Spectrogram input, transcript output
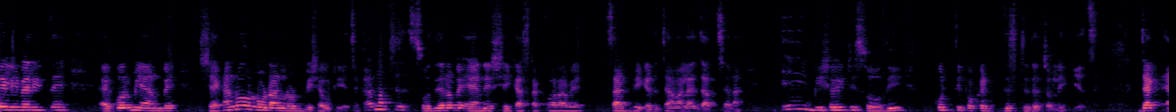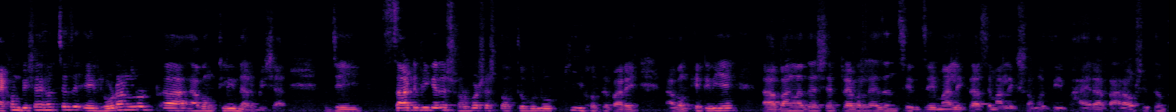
ডেলিভারিতে কর্মী আনবে, সেখানেও লোড আনলোড বিষয় উঠিয়েছে। কারণ হচ্ছে সৌদি আরবে এনে সেই কাজটা করাবে সার্টিফিকেট ঝামেলায় যাচ্ছে না। এই বিষয়টি সৌদি কর্তৃপক্ষের দৃষ্টিতে চলে গিয়েছে। যাক, এখন বিষয় হচ্ছে যে এই লোড আনলোড এবং ক্লিনার বিষয়, যেই সার্টিফিকেটের সর্বশেষ তথ্যগুলো কি হতে পারে এবং এটি নিয়ে বাংলাদেশের ট্রাভেল এজেন্সির যে মালিকরা আছে, মালিক সমিতি ভাইরা, তারাও সিদ্ধান্ত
